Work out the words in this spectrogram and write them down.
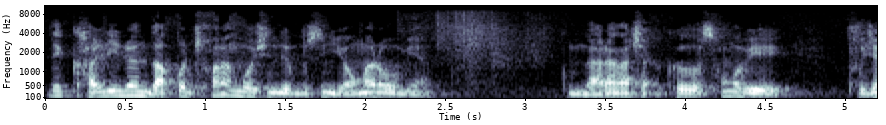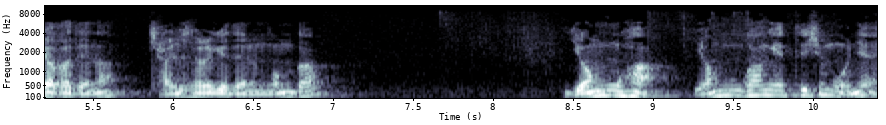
근데 갈릴리는 낮고 천한 곳인데 무슨 영화로움이야? 그럼 나라가 그 성읍이 부자가 되나? 잘 살게 되는 건가? 영화, 영광의 뜻이 뭐냐?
